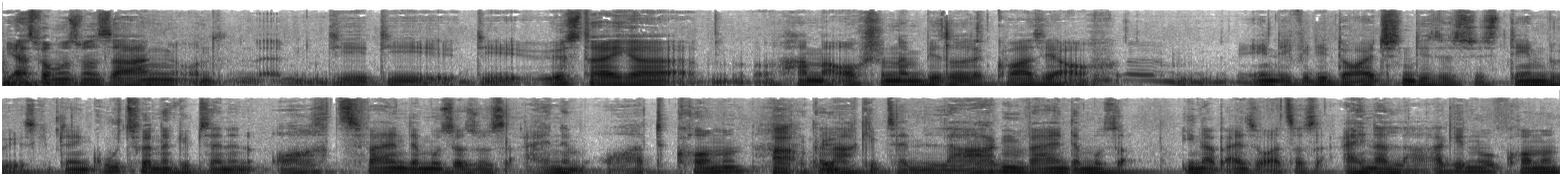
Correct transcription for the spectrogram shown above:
erstmal muss man sagen, und äh, die, die, die Österreicher haben auch schon ein bisschen quasi auch ähm, ähnlich wie die Deutschen dieses System, es gibt einen Gutswein, dann gibt es einen Ortswein, der muss also aus einem Ort kommen. Ah, okay. Danach gibt es einen Lagenwein, der muss innerhalb eines Orts aus einer Lage nur kommen.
